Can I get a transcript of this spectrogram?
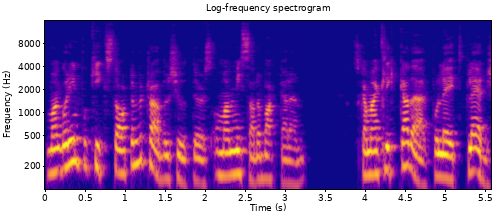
om man går in på Kickstarten för Troubleshooters om man missade backaren. Ska man klicka där på Late Pledge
